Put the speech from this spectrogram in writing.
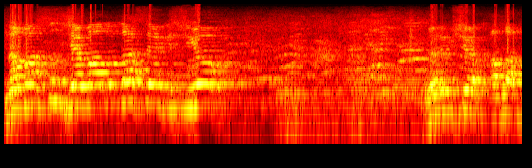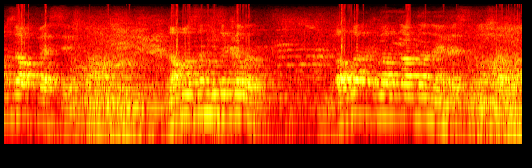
namazsız cemalullah sevgisi yok. Böyle bir şey yok. Allah bizi affetsin. Namazınızı kılın. Allah kılanlardan eylesin inşallah.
